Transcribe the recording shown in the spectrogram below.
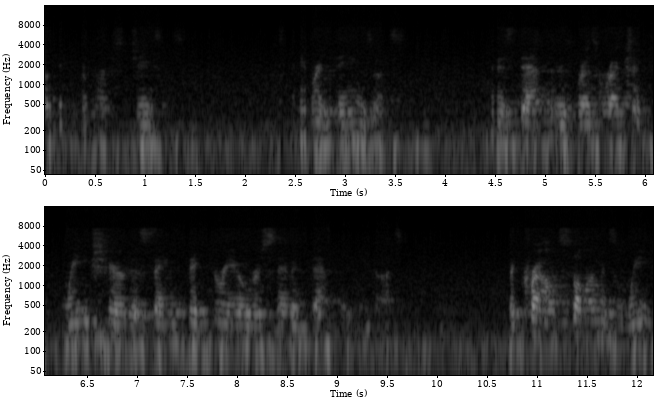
of the universe, Jesus. He redeems us. In his death and his resurrection, we share the same victory over sin and death that he does. The crowd saw him as weak.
